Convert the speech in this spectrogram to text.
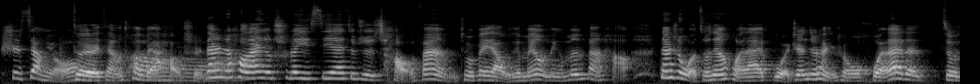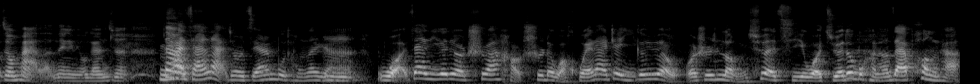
是酱油，对酱油特别好吃，但是后来就吃了一些，就是炒饭，就味道我觉得没有那个焖饭好。但是我昨天回来，果真就像你说，我回来的就就买了那个牛肝菌。你看咱俩就是截然不同的人，我在一个地儿吃完好吃的，我回来这一个月我是冷却期，我绝对不可能再碰它。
